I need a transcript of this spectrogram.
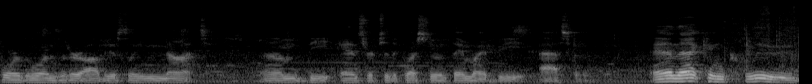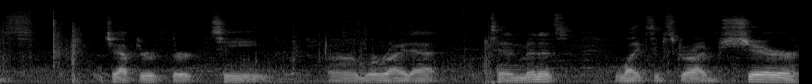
for the ones that are obviously not um, the answer to the question that they might be asking. And that concludes chapter 13. Um, we're right at 10 minutes. Like, subscribe, share.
